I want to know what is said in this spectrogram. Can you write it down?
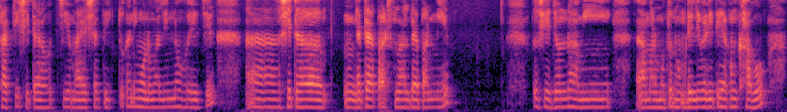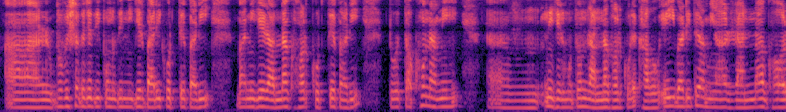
খাচ্ছি সেটা হচ্ছে মায়ের সাথে একটুখানি মনোমালিন্য হয়েছে। সেটা একটা পার্সোনাল ব্যাপার নিয়ে। তো সেজন্য আমি আমার মতন হোম ডেলিভারিতে এখন খাব। আর ভবিষ্যতে যদি কোনো দিন নিজের বাড়ি করতে পারি বা নিজের রান্নাঘর করতে পারি, তো তখন আমি, নিজের মতন রান্নাঘর করে খাব। এই বাড়িতে আমি আর রান্নাঘর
